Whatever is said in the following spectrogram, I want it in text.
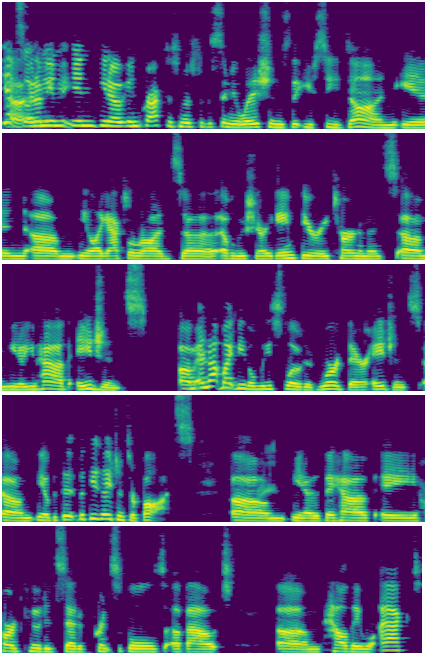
yeah, so and I mean, in you know, in practice, most of the simulations that you see done in um, you know, like Axelrod's uh, evolutionary game theory tournaments, um, you know, you have agents, um, and that might be the least loaded word there, agents. Um, you know, but the, but these agents are bots. Um, right. You know, they have a hard coded set of principles about um, how they will act.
